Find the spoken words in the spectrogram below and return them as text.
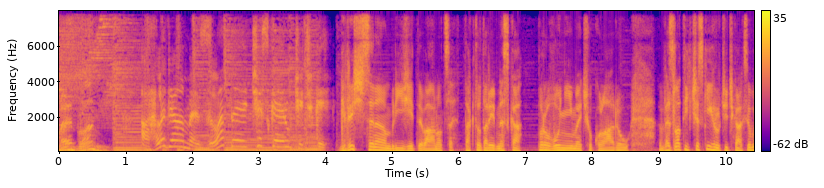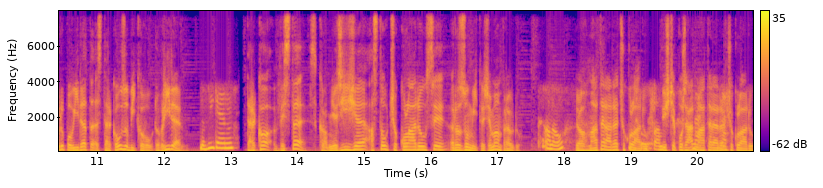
Jsme blaní. A hledáme zlaté české ručičky. Když se nám blíží ty Vánoce, tak to tady dneska provoníme čokoládou. Ve zlatých českých ručičkách si budu povídat s Terkou Zobíkovou. Dobrý den. Dobrý den. Terko, vy jste z Kroměříže a s tou čokoládou si rozumíte, že mám pravdu? Ano. Jo, máte ráda čokoládu? Doufám. Ještě pořád Ne, máte ráda ne. čokoládu?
